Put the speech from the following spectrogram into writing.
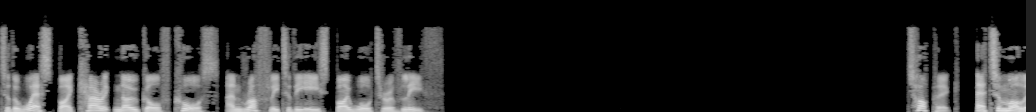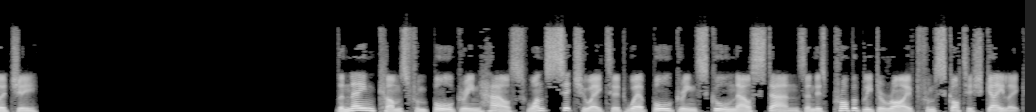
to the west by Carrick Knowe Golf Course, and roughly to the east by Water of Leith. Topic: Etymology. The name comes from Balgreen House once situated where Balgreen School now stands and is probably derived from Scottish Gaelic,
